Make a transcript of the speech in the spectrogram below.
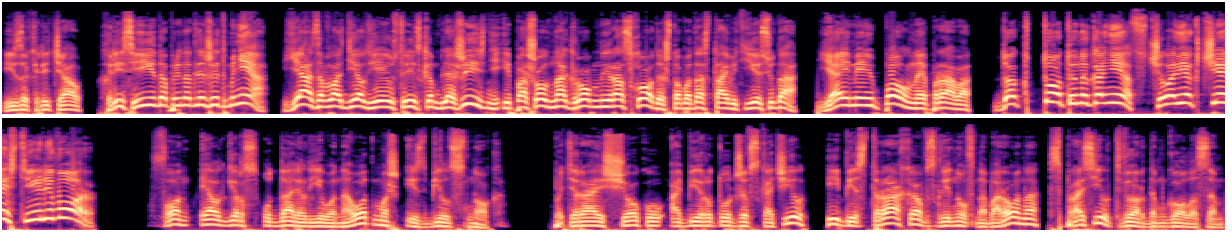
и закричал «Хрисиида принадлежит мне! Я завладел ею стриском для жизни и пошел на огромные расходы, чтобы доставить ее сюда. Я имею полное право. Да кто ты, наконец? Человек чести или вор?» Фон Элгерс ударил его наотмашь и сбил с ног. Потирая щеку, Абиру тут же вскочил и, без страха, взглянув на барона, спросил твердым голосом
